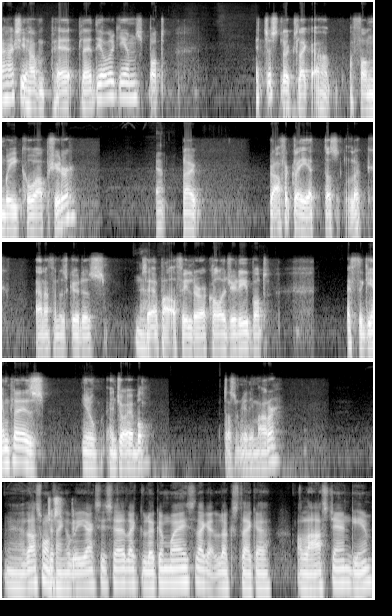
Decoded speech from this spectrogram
I actually haven't pay, played the other games, but it just looks like a, a fun wee co-op shooter. Yeah. Now, graphically, it doesn't look anything as good as No. say a Battlefield or a Call of Duty, but if the gameplay is, you know, enjoyable, it doesn't really matter. Yeah, that's one Just thing that we actually said. Like looking wise, like it looks like a, a last gen game.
